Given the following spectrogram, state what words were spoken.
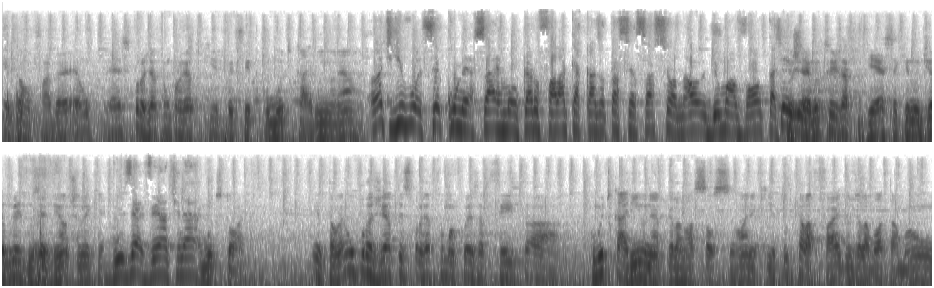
Então, Fábio, é um, esse projeto é um projeto que foi feito com muito carinho, né? Antes de você começar, irmão, quero falar que a casa tá sensacional. Eu dei uma volta aqui. Gostaria muito que você já viesse aqui no dia dos eventos, né? Que é, Dos eventos, né? é muito top. Então, é um projeto, esse projeto foi uma coisa feita com muito carinho, né? Pela nossa Alcione, que tudo que ela faz, onde ela bota a mão,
